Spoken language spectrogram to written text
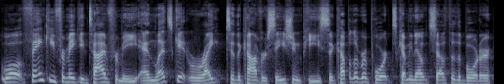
Well, thank you for making time for me. And let's get right to the conversation piece. A couple of reports coming out south of the border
